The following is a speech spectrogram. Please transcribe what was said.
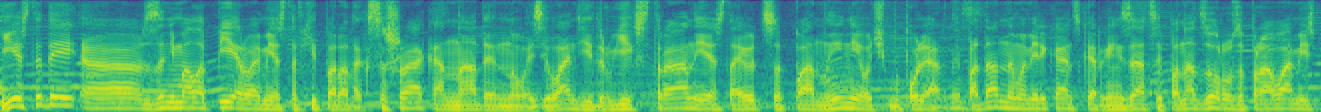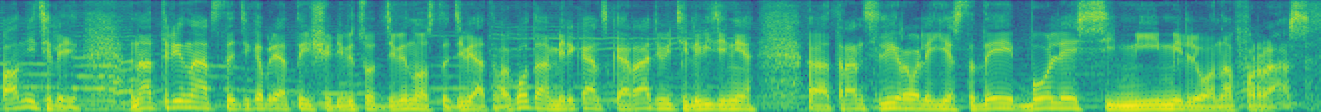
Yesterday э, занимала первое место в хит-парадах США, Канады, Новой Зеландии и других стран и остается поныне очень популярной. По данным американской организации по надзору за правами исполнителей, на 13 декабря 1999 года американское радио и телевидение э, транслировали Yesterday более 7 миллионов раз.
